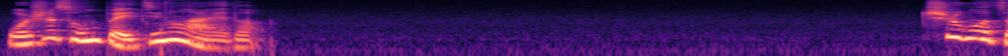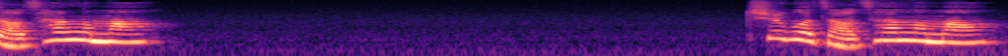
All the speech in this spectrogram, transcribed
我是从北京来的。吃过早餐了吗？吃过早餐了吗？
